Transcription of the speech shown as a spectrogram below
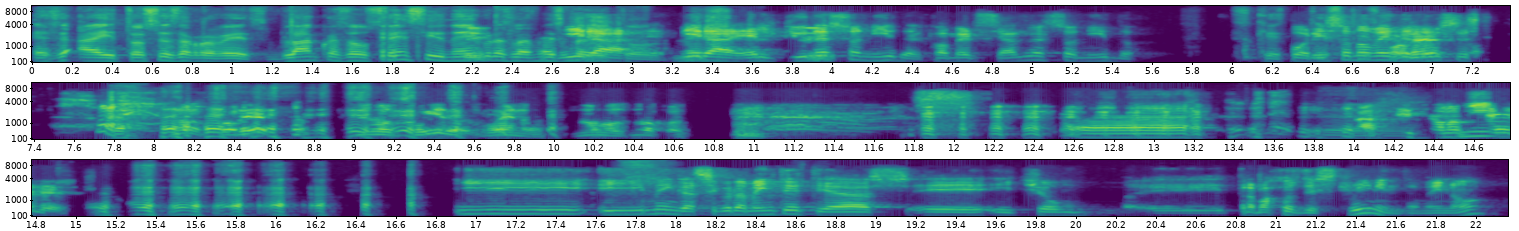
Es, ah, entonces al revés. Blanco es ausencia y negro es la mezcla mira, de todo. Mira, el tío de sonido, el comercial del sonido. Es que, por eso no vende luces. No, por eso. Los oídos, bueno, no los ojos. Ah. Así son ustedes. Y, y, venga, seguramente te has eh, hecho eh, trabajos de streaming también, ¿no?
